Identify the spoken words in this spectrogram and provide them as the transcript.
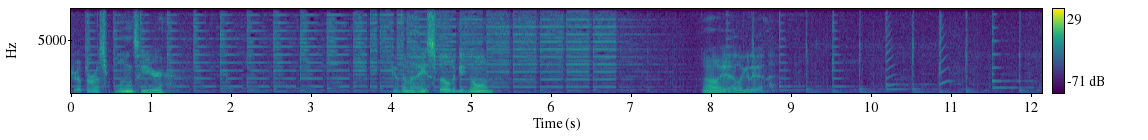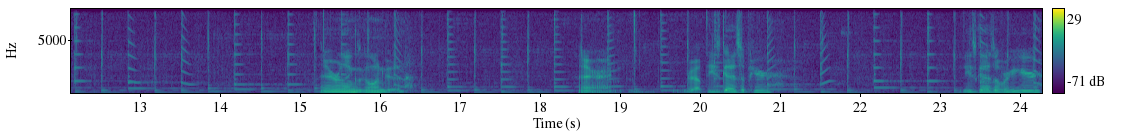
drop the rest of the balloons here. Give them a haste spell to get going. Oh yeah, look at that. Everything's going good. Alright, drop these guys up here. These guys over here.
